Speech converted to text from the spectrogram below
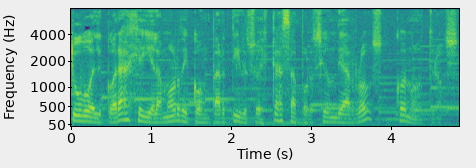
Tuvo el coraje y el amor de compartir su escasa porción de arroz con otros.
